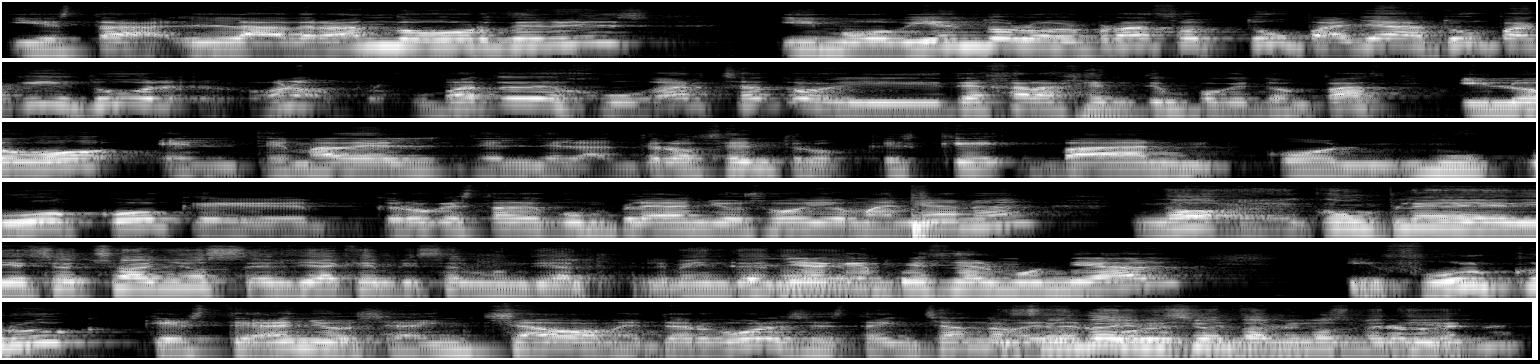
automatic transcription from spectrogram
y está ladrando órdenes y moviendo los brazos, tú para allá, tú para aquí, tú. Bueno, preocúpate de jugar, chato, y deja a la gente un poquito en paz. Y luego el tema del, del delantero centro, que es que van con Mukuoko, que creo que está de cumpleaños hoy o mañana, No, eh, cumple 18 años el día que empieza el Mundial, el 20 de el día que empiece el Mundial, y Fulkrug, que este año se ha hinchado a meter goles, se está hinchando a meter segunda goles división en también los metía.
